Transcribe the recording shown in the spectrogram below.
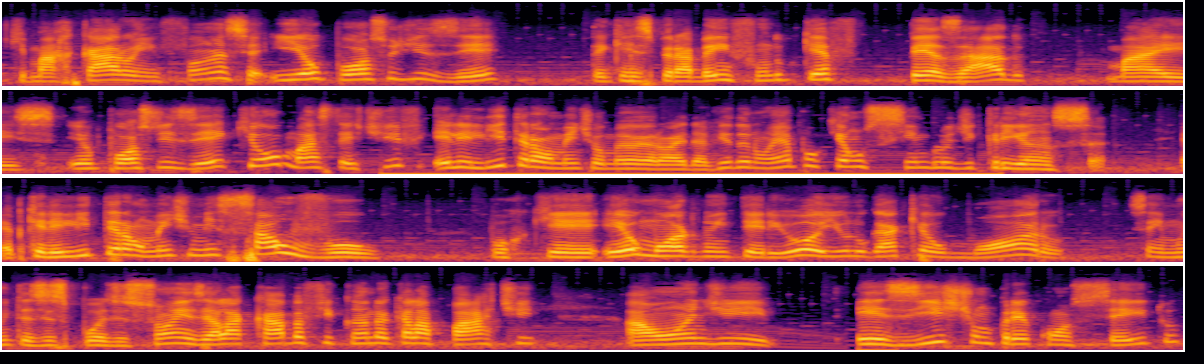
Que marcaram a infância, e eu posso dizer, tem que respirar bem fundo porque é pesado, mas eu posso dizer que o Master Chief, ele literalmente é o meu herói da vida, não é porque é um símbolo de criança, é porque ele literalmente me salvou. Porque eu moro no interior e o lugar que eu moro, sem muitas exposições, ela acaba ficando aquela parte aonde existe um preconceito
